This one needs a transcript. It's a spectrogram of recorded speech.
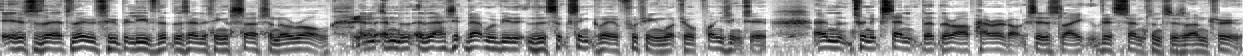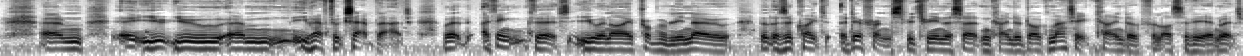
is that those who believe that there's anything certain are wrong. Yes. And, and that, that would be the succinct way of putting what you're pointing to. And to an extent that there are paradoxes like this sentence is untrue, um, you, you, um, you have to accept that. But I think that you and I probably know that there's a quite a difference between a certain kind of dogmatic kind of philosophy in which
